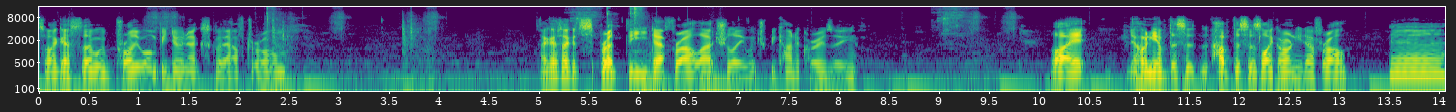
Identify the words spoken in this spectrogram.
So I guess that we probably won't be doing Excavate after all. I guess I could spread the Death Rattle actually, which would be kind of crazy. Like, only have this have this as like our only Death Rattle. Yeah.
